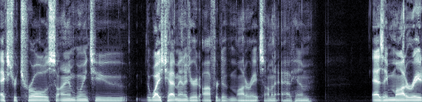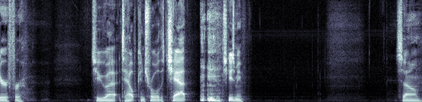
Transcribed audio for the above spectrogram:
extra trolls, so I am going to. The Wise Chat Manager had offered to moderate, so I'm going to add him as a moderator for to uh, to help control the chat. Excuse me. So I'm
